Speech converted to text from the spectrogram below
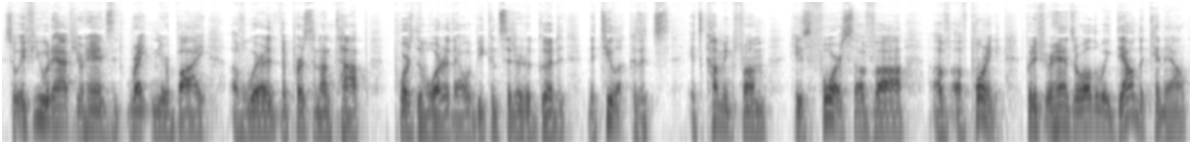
So if you would have your hands right nearby of where the person on top pours the water, that would be considered a good netila because it's it's coming from his force of, uh, of, of pouring it. But if your hands are all the way down the canal,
